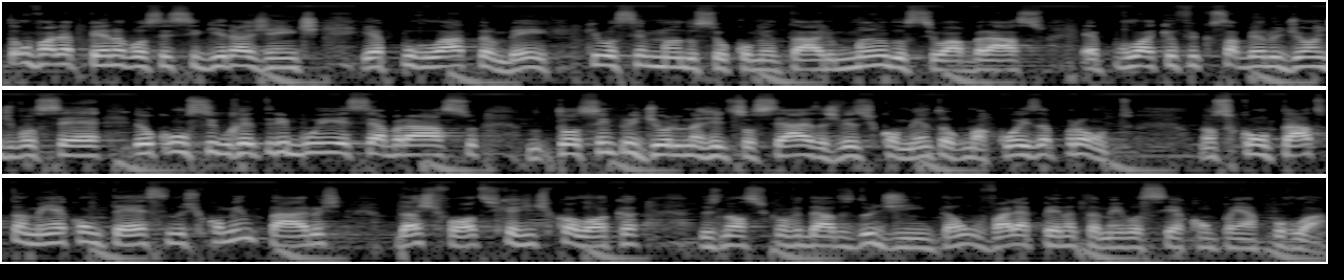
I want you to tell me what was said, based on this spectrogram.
Então vale a pena você seguir a gente. E é por lá também que você manda o seu comentário, manda o seu abraço. É por lá que eu fico sabendo de onde você é. Eu consigo retribuir esse abraço. Estou sempre de olho nas redes sociais, às vezes comento alguma coisa, pronto. Nosso contato também acontece nos comentários das fotos que a gente coloca dos nossos convidados do dia. Então, vale a pena também você acompanhar por lá.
